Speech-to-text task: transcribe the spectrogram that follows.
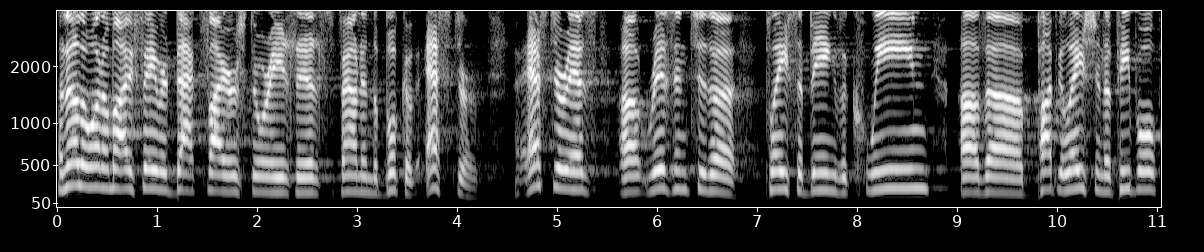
Another one of my favorite backfire stories is found in the book of Esther. Esther has uh, risen to the place of being the queen of a population of people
